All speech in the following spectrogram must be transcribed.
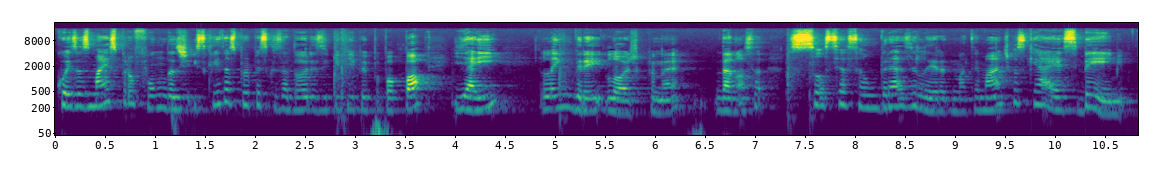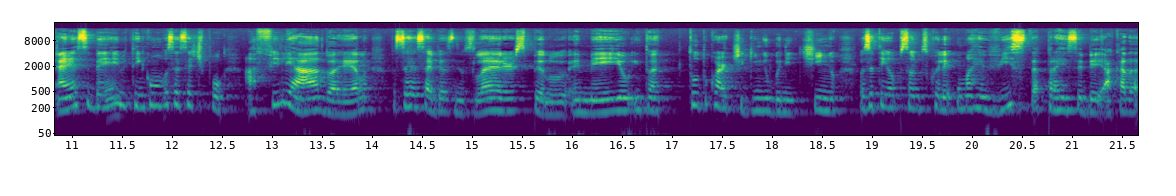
coisas mais profundas, escritas por pesquisadores e pipipipopopó. E aí lembrei, lógico, né, da nossa Associação Brasileira de Matemáticos, que é a SBM. A SBM tem como você ser, tipo, afiliado a ela, você recebe as newsletters pelo e-mail, então é tudo com artiguinho bonitinho. Você tem a opção de escolher uma revista para receber a cada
